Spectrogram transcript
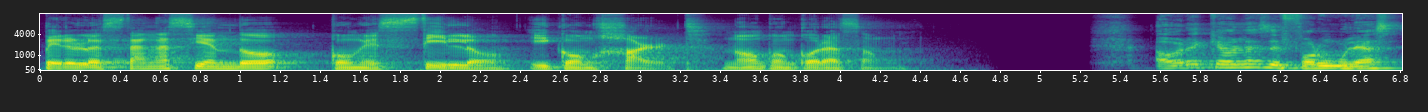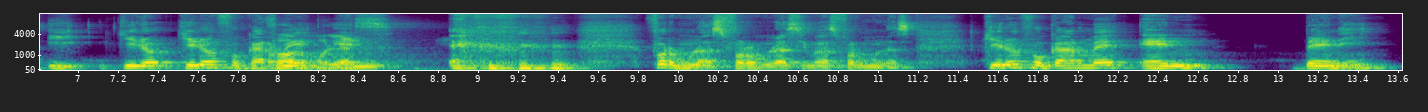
pero lo están haciendo con estilo y con heart, ¿no? Con corazón. Ahora que hablas de fórmulas y quiero, quiero enfocarme Fórmulas. en... fórmulas, fórmulas y más fórmulas. Quiero enfocarme en Benny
